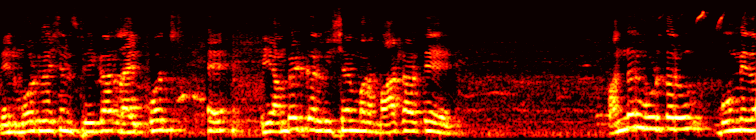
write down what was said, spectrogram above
నేను మోటివేషన్ స్పీకర్ లైఫ్ కోచ్. ఈ అంబేద్కర్ విషయం మనం మాట్లాడితే అందరూ పుడతారు భూమి మీద.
